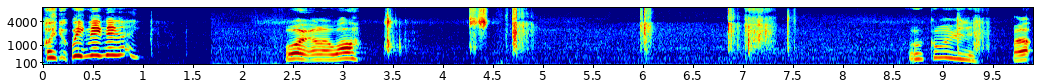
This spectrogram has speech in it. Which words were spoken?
เฮ้ย วิ่งวิ่งวิ่งวิ่งเฮ้ย อะไรวะเออก็ไม่มีนี่ไปแล้ว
